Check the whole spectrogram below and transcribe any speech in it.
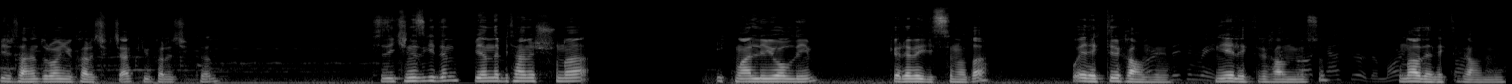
Bir tane drone yukarı çıkacak. Yukarı çıkın. Siz ikiniz gidin. Bir yanda bir tane şuna ikmalli yollayayım. Göreve gitsin o da. Bu elektrik almıyor. Niye elektrik almıyorsun? Bunlar da elektrik almıyor.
